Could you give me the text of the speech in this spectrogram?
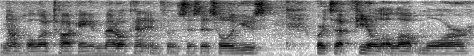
not a whole lot of talking, and metal kind of influences it. So I'll use words that feel a lot more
